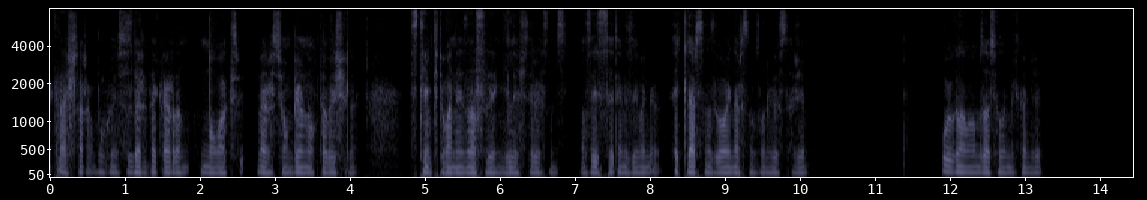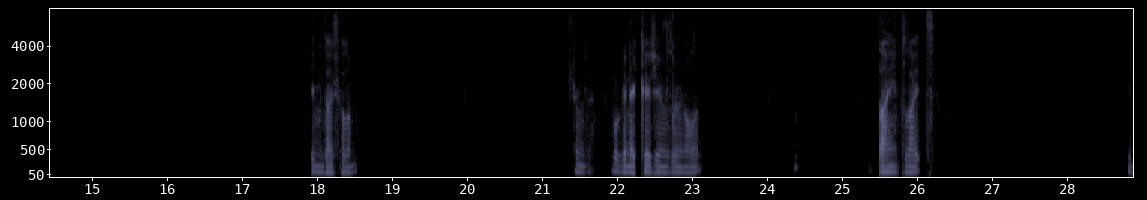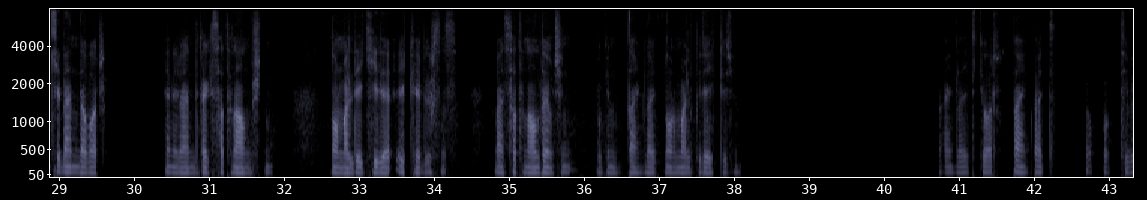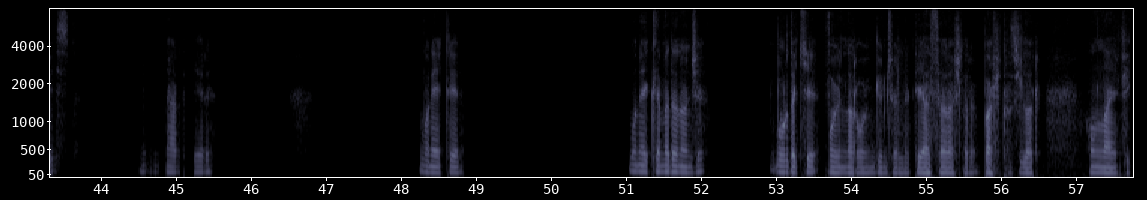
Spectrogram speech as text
Arkadaşlar bugün sizlere tekrardan Novax versiyon 1.5 ile Steam kütüphanenizi nasıl zenginleştirirsiniz, nasıl istediğiniz yemeği eklersiniz ve oynarsınız onu göstereceğim. Uygulamamızı açalım ilk önce. Steam'i de açalım. Şimdi bugün ekleyeceğimiz oyun olan Dying Light 2 bende var. Yani ben direkt satın almıştım. Normalde 2'yi de ekleyebilirsiniz. Ben satın aldığım için bugün Dying Light normal 1'e ekleyeceğim. Dying Light 2 var. Dying Light yok bu Twist. Nerede yeri? Bunu ekleyelim. Bunu eklemeden önce buradaki oyunlar, oyun güncelle, DLC araçları, başlatıcılar, online fix,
